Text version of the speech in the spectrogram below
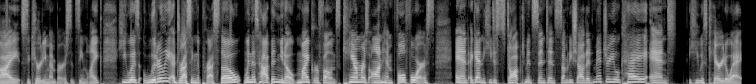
by security members, it seemed like. He was literally addressing the press, though, when this happened, you know, microphones, cameras on him, full force. And again, he just stopped mid sentence. Somebody shouted, Mitch, are you okay? And he was carried away.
